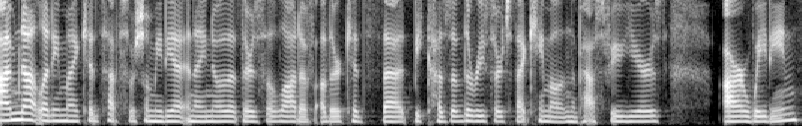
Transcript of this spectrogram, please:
I'm not letting my kids have social media, and I know that there's a lot of other kids that, because of the research that came out in the past few years, are waiting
